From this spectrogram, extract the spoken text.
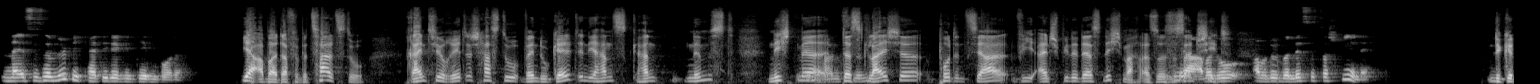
Na, es ist eine Möglichkeit, die dir gegeben wurde. Ja, aber dafür bezahlst du. Rein theoretisch hast du, wenn du Geld in die Hand, Hand nimmst, nicht mehr das nimmst. gleiche Potenzial wie ein Spieler, der es nicht macht. Also es ist ja, ein aber Cheat. du, aber du überlistest das Spiel nicht. Ge-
